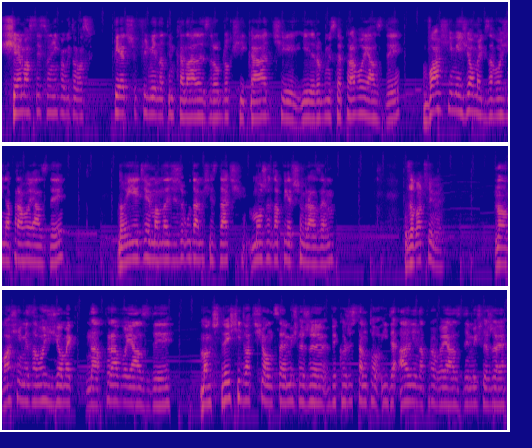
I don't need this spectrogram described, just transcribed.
Siema, z tej strony Niko, witam was w pierwszym filmie na tym kanale z Robloxika. Dzisiaj robimy sobie prawo jazdy. Właśnie mnie ziomek zawozi na prawo jazdy. No i jedziemy, mam nadzieję, że uda mi się zdać może za pierwszym razem. Zobaczymy. No właśnie mnie zawozi ziomek na prawo jazdy. Mam 42 tysiące, myślę, że wykorzystam to idealnie na prawo jazdy. Myślę, że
